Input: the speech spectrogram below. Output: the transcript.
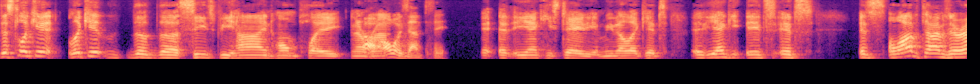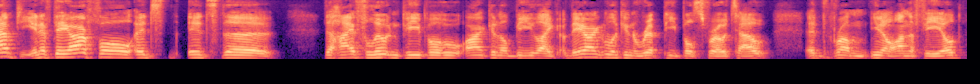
just look at, look at the, the seats behind home plate and oh, always empty. At, at Yankee Stadium, you know, like it's, Yankee, it's, it's, it's a lot of times they're empty, and if they are full, it's it's the the highfalutin people who aren't going to be like they aren't looking to rip people's throats out uh, from you know on the field.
